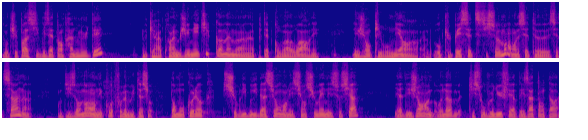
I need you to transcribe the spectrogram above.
Donc, je ne sais pas si vous êtes en train de muter. Donc, il y a un problème génétique quand même. Hein. Peut-être qu'on va avoir des, gens qui vont venir euh, occuper cette, hein, cette, euh, cette salle en disant non, on est contre la mutation. Dans mon colloque sur l'hybridation dans les sciences humaines et sociales, il y a des gens à Grenoble qui sont venus faire des attentats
